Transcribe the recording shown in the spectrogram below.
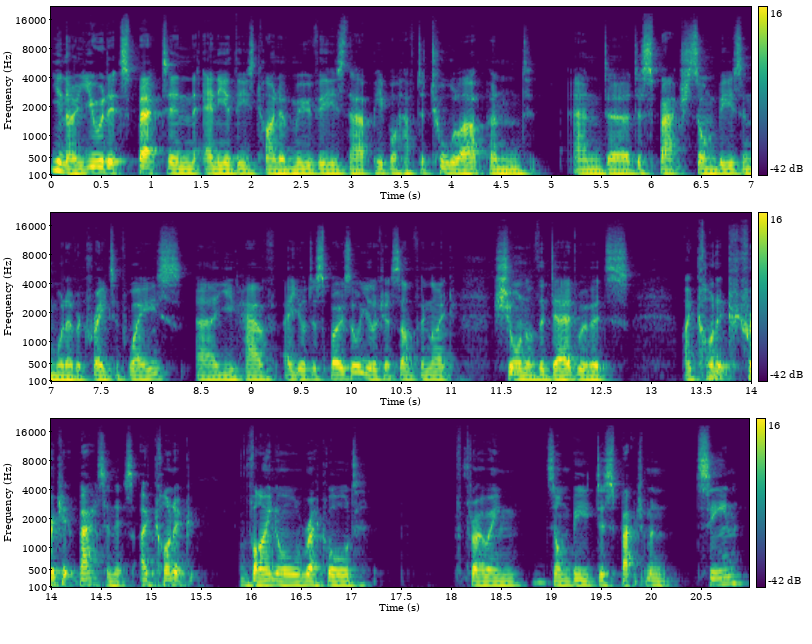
you know, you would expect in any of these kind of movies that people have to tool up and and uh, dispatch zombies in whatever creative ways uh, you have at your disposal. You look at something like Shaun of the Dead with its iconic cricket bat and its iconic vinyl record throwing zombie dispatchment scene.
